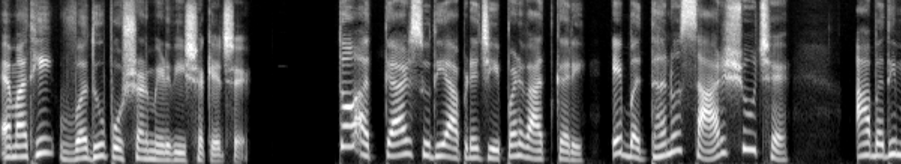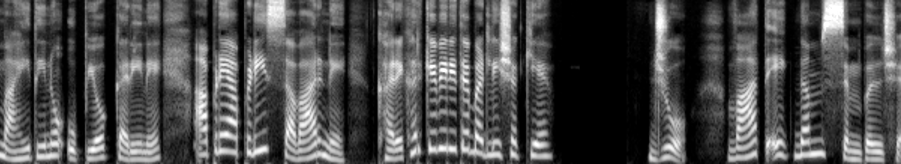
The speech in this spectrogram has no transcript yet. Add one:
એમાંથી વધુ પોષણ મેળવી શકે છે. તો અત્યાર સુધી આપણે જે પણ વાત કરી, એ બધાનો સાર શું છે? આ બધી માહિતીનો ઉપયોગ કરીને આપણે આપણી સવારને ખરેખર કેવી રીતે બદલી શકીએ? જુઓ, વાત એકદમ સિમ્પલ છે.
